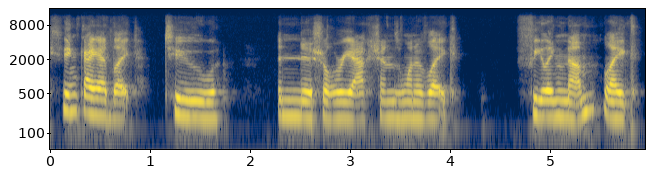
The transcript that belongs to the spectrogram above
think I had like two initial reactions. One of like feeling numb, like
